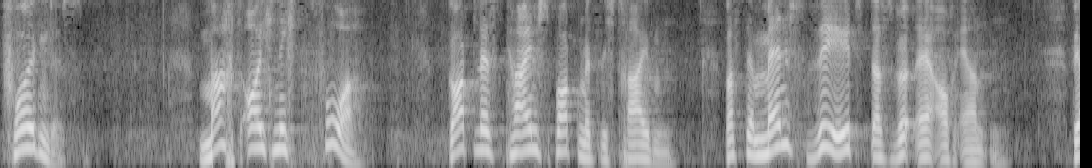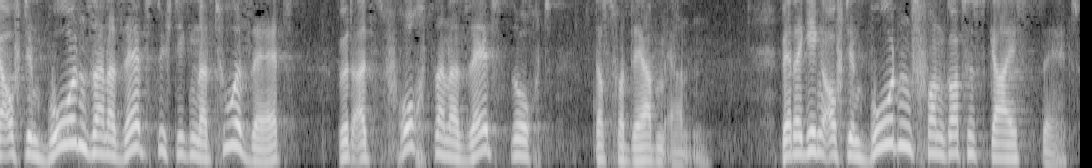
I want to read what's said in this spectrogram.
Folgendes. Macht euch nichts vor. Gott lässt keinen Spott mit sich treiben. Was der Mensch sät, das wird er auch ernten. Wer auf den Boden seiner selbstsüchtigen Natur sät, wird als Frucht seiner Selbstsucht das Verderben ernten. Wer dagegen auf den Boden von Gottes Geist sät,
